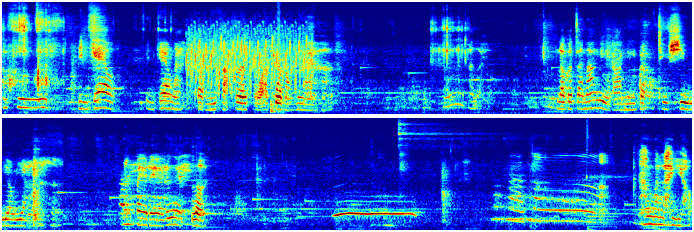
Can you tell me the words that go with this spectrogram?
ก็คือเป็นแก้ว เป็นแก้วนะแบบมีฝาเลยเพราะว่ากลัวน้องแมวนะคะอร่อยเราก็จะนั่งอยู่ร้านนี้แบบชิวๆยาวๆนะคะนั่งไปเรื่อยๆเลยทำอะไรอะ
